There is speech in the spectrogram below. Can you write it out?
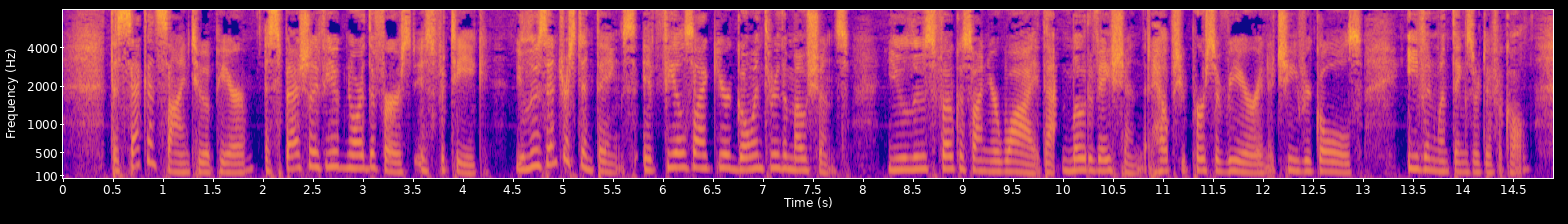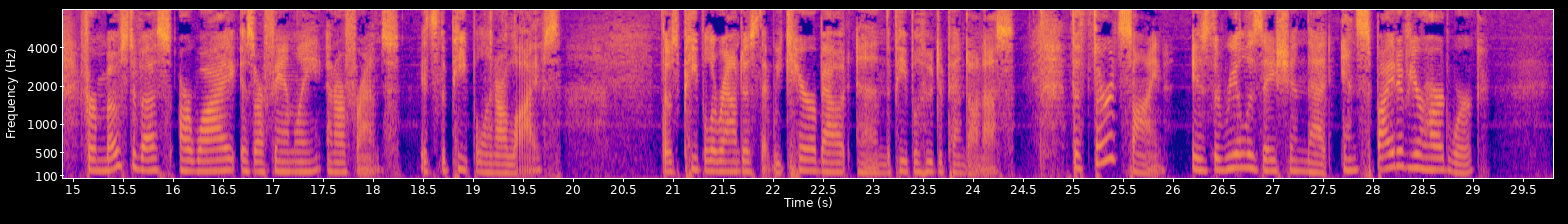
The second sign to appear, especially if you ignored the first, is fatigue. You lose interest in things. It feels like you're going through the motions. You lose focus on your why, that motivation that helps you persevere and achieve your goals, even when things are difficult. For most of us, our why is our family and our friends. It's the people in our lives. Those people around us that we care about and the people who depend on us. The third sign is the realization that in spite of your hard work,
